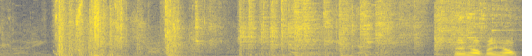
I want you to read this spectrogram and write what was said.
Reloading. Help, need help.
